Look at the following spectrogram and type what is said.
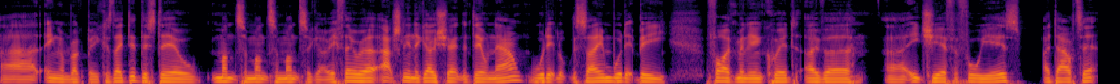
uh, England Rugby because they did this deal months and months and months ago. If they were actually negotiating the deal now, would it look the same? Would it be five million quid over uh, each year for four years? I doubt it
